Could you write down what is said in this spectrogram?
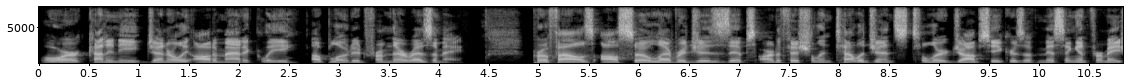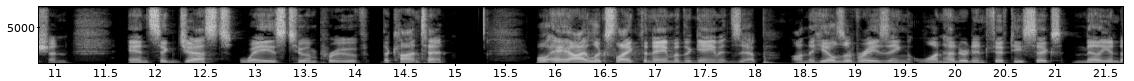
or, kind of neat, generally automatically uploaded from their resume. Profiles also leverages Zip's artificial intelligence to alert job seekers of missing information and suggests ways to improve the content. Well, AI looks like the name of the game at Zip. On the heels of raising $156 million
